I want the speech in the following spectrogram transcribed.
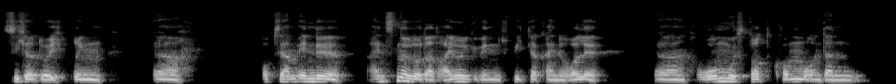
sicher durchbringen. Äh, ob sie am Ende 1-0 oder 3-0 gewinnen, spielt ja keine Rolle. Äh, Rom muss dort kommen und dann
